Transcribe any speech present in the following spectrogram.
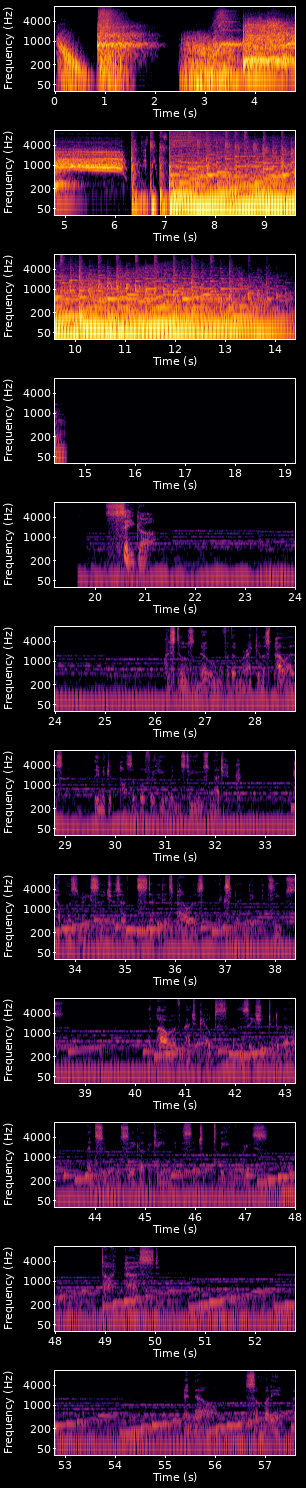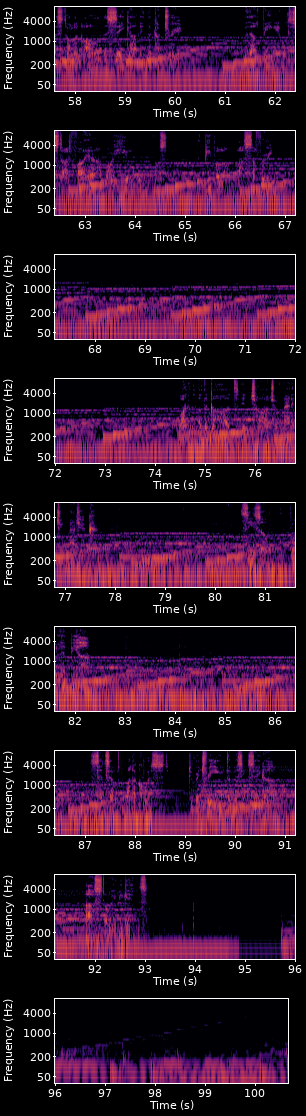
Syega. They make it possible for humans to use magic. Countless researchers have studied its powers, expanding its use. The power of magic helped civilization to develop, and soon Syega became essential to the human race. Time passed. And now, somebody has stolen all Syega in the country. Without being able to start fire or heal wounds, the people are suffering. One of the gods in charge of managing magic, Zizou Olympia, out on a quest to retrieve the missing Syega. Our story begins.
